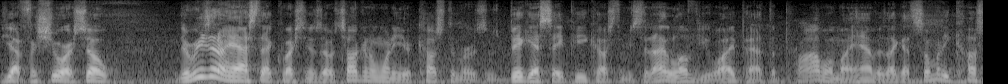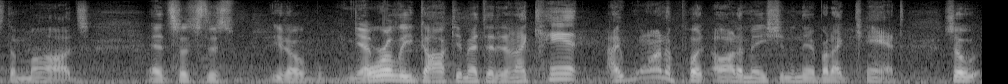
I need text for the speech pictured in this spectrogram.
Yeah, for sure. So the reason I asked that question is I was talking to one of your customers, it was a big SAP customer, he said, I love UiPath. The problem I have is I got so many custom mods, and so it's this, you know, Yep. poorly documented, and I can't, I want to put automation in there, but I can't. So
